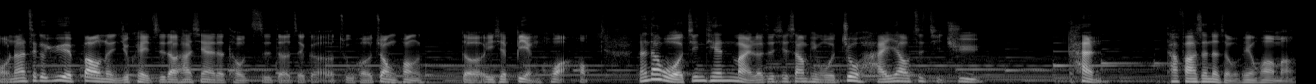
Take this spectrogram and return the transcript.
哦。那这个月报呢，你就可以知道他现在的投资的这个组合状况的一些变化哦。”难道我今天买了这些商品，我就还要自己去看它发生了什么变化吗？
